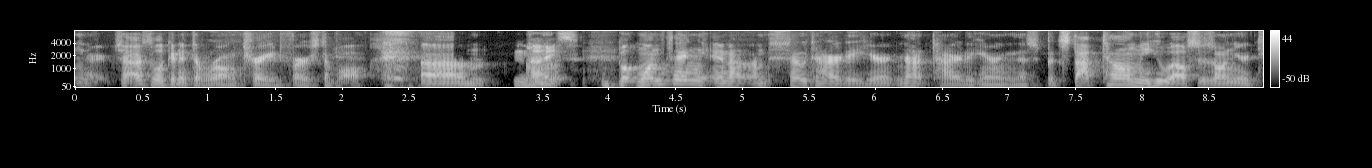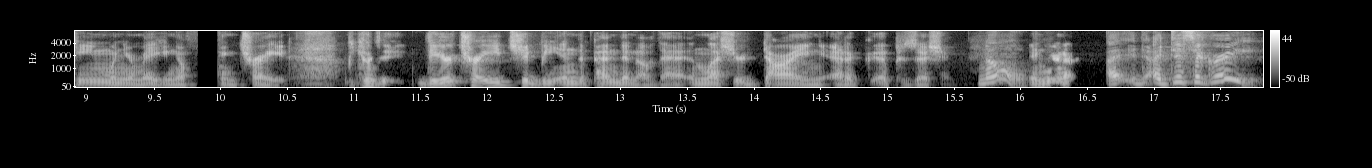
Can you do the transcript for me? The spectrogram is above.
All right, so I was looking at the wrong trade, first of all. Um, Nice. But one thing, and I- I'm so tired of hearing, not tired of hearing this, but stop telling me who else is on your team when you're making a fucking trade, because it, your trade should be independent of that, unless you're dying at a, a position, No, and you're not. I, I disagree.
